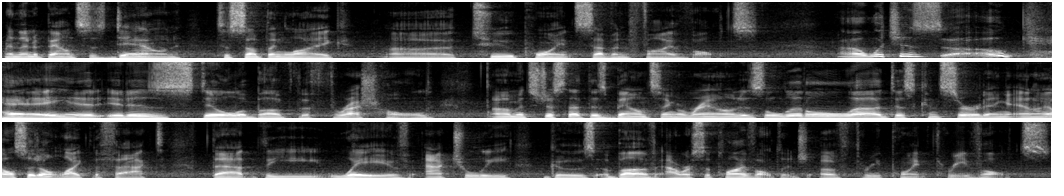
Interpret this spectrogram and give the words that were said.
And then it bounces down to something like uh, 2.75 volts, uh, which is okay. It, it is still above the threshold. Um, it's just that this bouncing around is a little uh, disconcerting, and I also don't like the fact that the wave actually goes above our supply voltage of 3.3 volts.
